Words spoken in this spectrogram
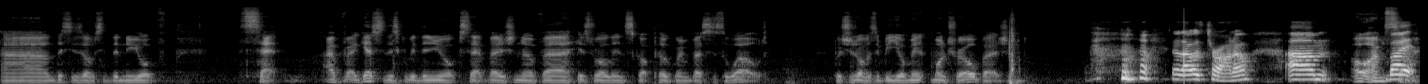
Uh, this is obviously the New York set. I, I, guess this could be the New York set version of uh, his role in Scott Pilgrim versus the World, which would obviously be your Montreal version. no, that was Toronto. Um, oh, I'm but, sorry.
